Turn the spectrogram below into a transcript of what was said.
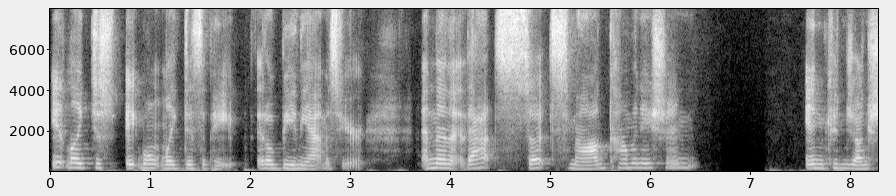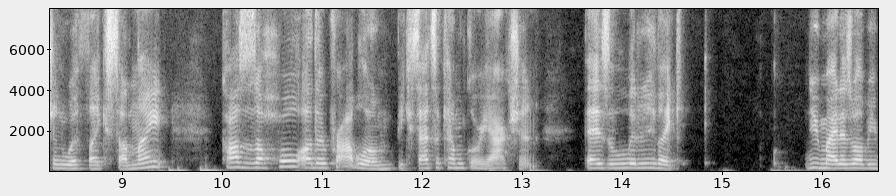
it like just it won't like dissipate. It'll be in the atmosphere. And then that soot smog combination in conjunction with like sunlight causes a whole other problem because that's a chemical reaction that is literally like you might as well be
